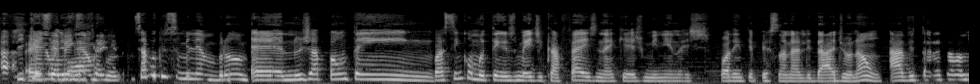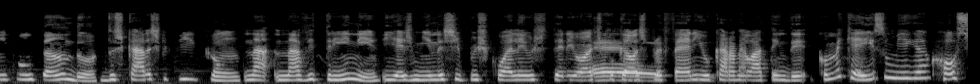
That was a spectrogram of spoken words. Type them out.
Fica É, ser bem exemplo. Sabe o que isso me lembrou? É, no Japão tem. Assim como tem os made cafés, né? Que as meninas podem ter personalidade ou não. A Vitória tava me contando dos caras que ficam na, na vitrine e as meninas, tipo, escolhem o estereótipo É. que elas preferem e o cara vai lá atender. Como é que é isso, miga? Host,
